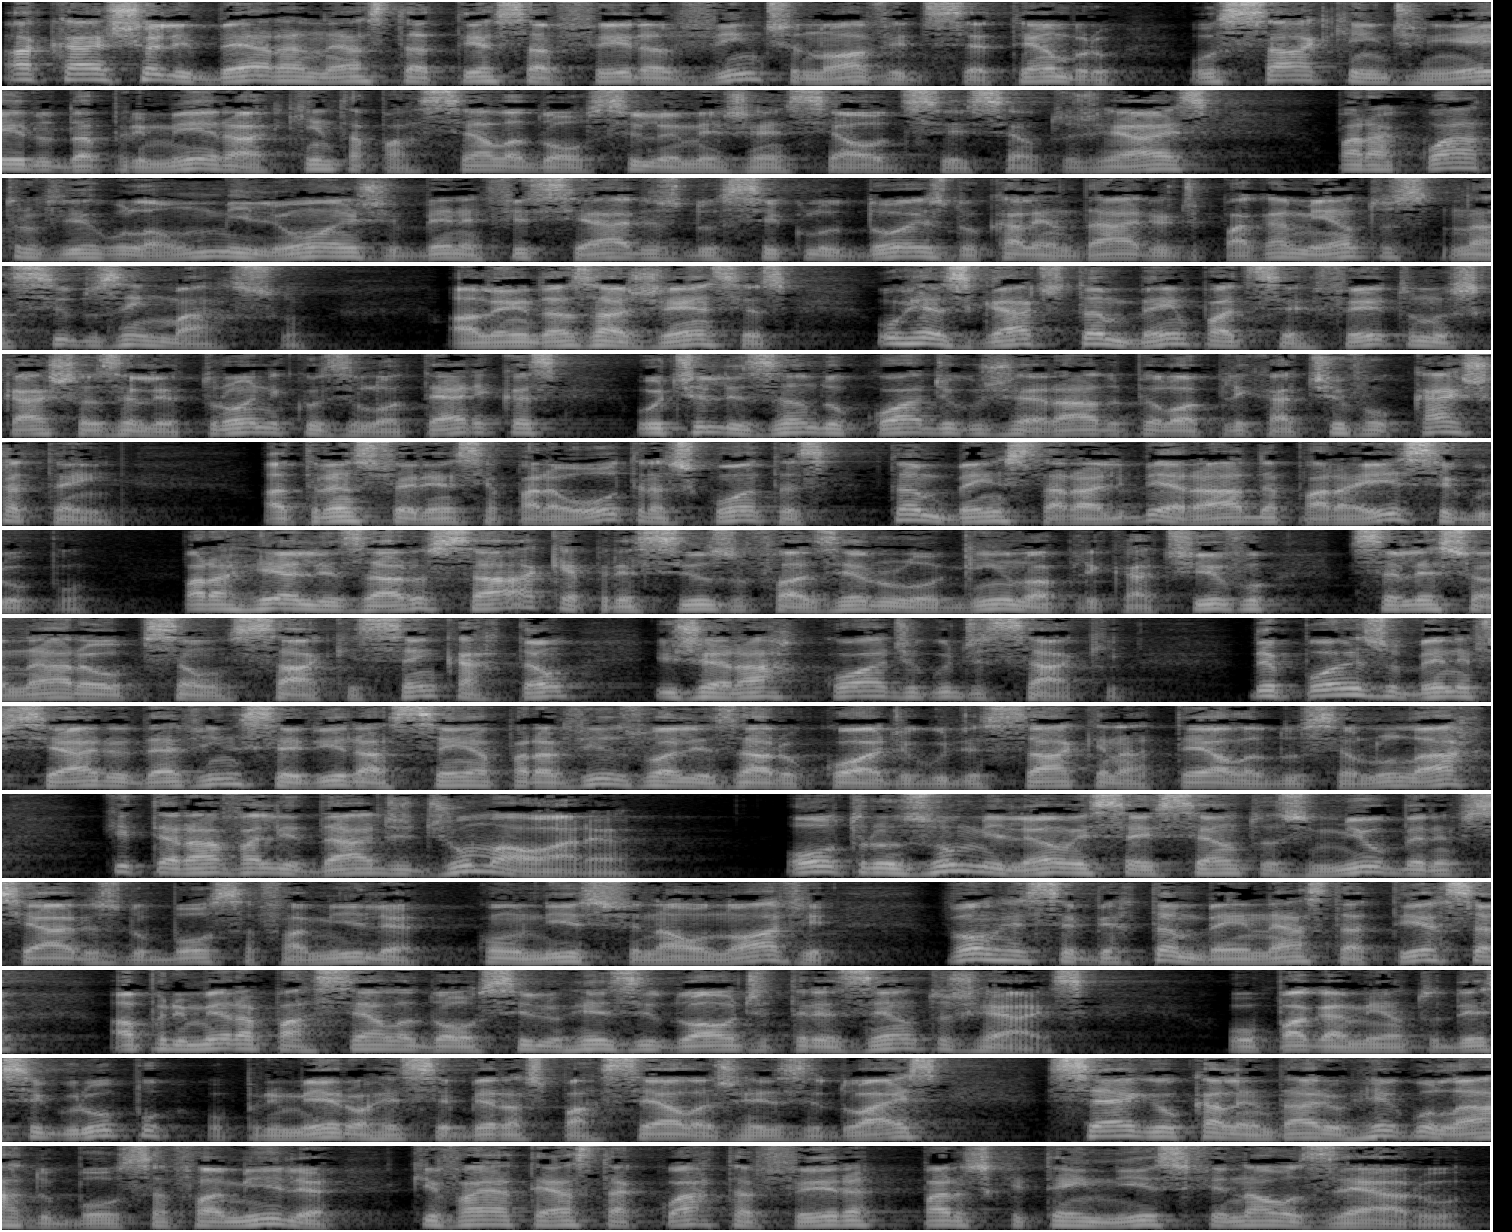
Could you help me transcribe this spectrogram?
A Caixa libera nesta terça-feira, 29 de setembro, o saque em dinheiro da primeira à quinta parcela do auxílio emergencial de 600 reais para 4,1 milhões de beneficiários do ciclo 2 do calendário de pagamentos nascidos em março. Além das agências, o resgate também pode ser feito nos caixas eletrônicos e lotéricas utilizando o código gerado pelo aplicativo Caixa Tem. A transferência para outras contas também estará liberada para esse grupo. Para realizar o saque, é preciso fazer o login no aplicativo, selecionar a opção Saque sem cartão e gerar código de saque. Depois, o beneficiário deve inserir a senha para visualizar o código de saque na tela do celular que terá validade de uma hora. Outros 1 milhão e 600 mil beneficiários do Bolsa Família com NIS final 9 vão receber também nesta terça a primeira parcela do auxílio residual de 300 reais. O pagamento desse grupo, o primeiro a receber as parcelas residuais, segue o calendário regular do Bolsa Família, que vai até esta quarta-feira para os que têm NIS final zero.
